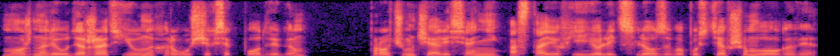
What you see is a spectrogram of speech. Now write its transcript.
Можно ли удержать юных, рвущихся к подвигам? Прочь умчались они, оставив ее лить слезы в опустевшем логове.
